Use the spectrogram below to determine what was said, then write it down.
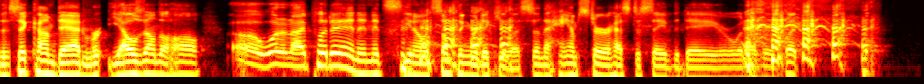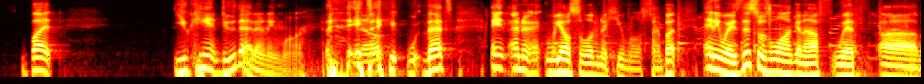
the sitcom dad yells down the hall, "Oh, what did I put in?" and it's, you know, it's something ridiculous and the hamster has to save the day or whatever. But but you can't do that anymore. Nope. that's and, and, we also live in a humorless time. But anyways, this was long enough with uh,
